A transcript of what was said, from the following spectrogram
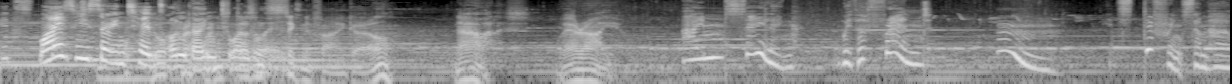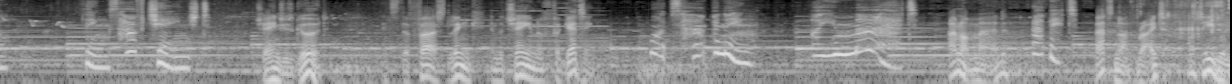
It's. Why is he so intent Your on going preference to doesn't signify, girl. Now, Alice, where are you? I'm sailing with a friend. Hmm. It's different somehow. Things have changed. Change is good. It's the first link in the chain of forgetting. What's happening? Are you mad? I'm not mad. Rabbit, That's not right. What's he doing?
